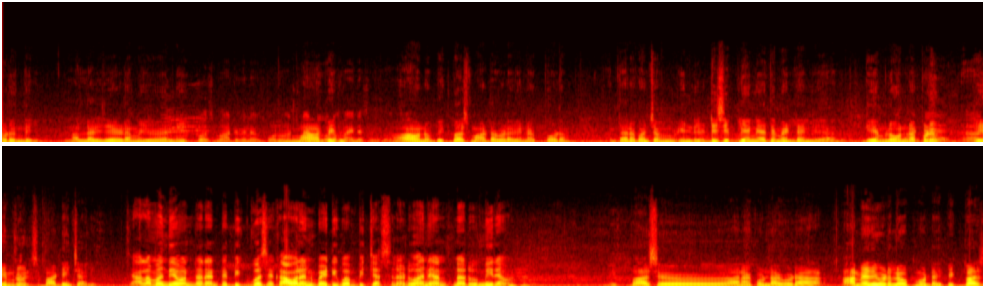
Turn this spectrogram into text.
కూడా ఉంది. అల్లరి చేయడం ఇవన్నీ. అవును బిగ్ బాస్ మాట కూడా వినకపోవడం. ఎంతైనా కొంచెం డిసిప్లిన్ అయితే మెయింటైన్ చేయాలి. గేమ్లో ఉన్నప్పుడు గేమ్ రూల్స్ పాటించాలి. చాలా మంది ఏమంటున్నారంటే బిగ్ బాసే కావాలని బయటికి పంపించేస్తున్నాడు అని అంటున్నారు. మీరేమంటారు? బిగ్ బాస్ అనకుండా కూడా ఆమెది కూడా లోపం ఉంటుంది. బిగ్ బాస్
